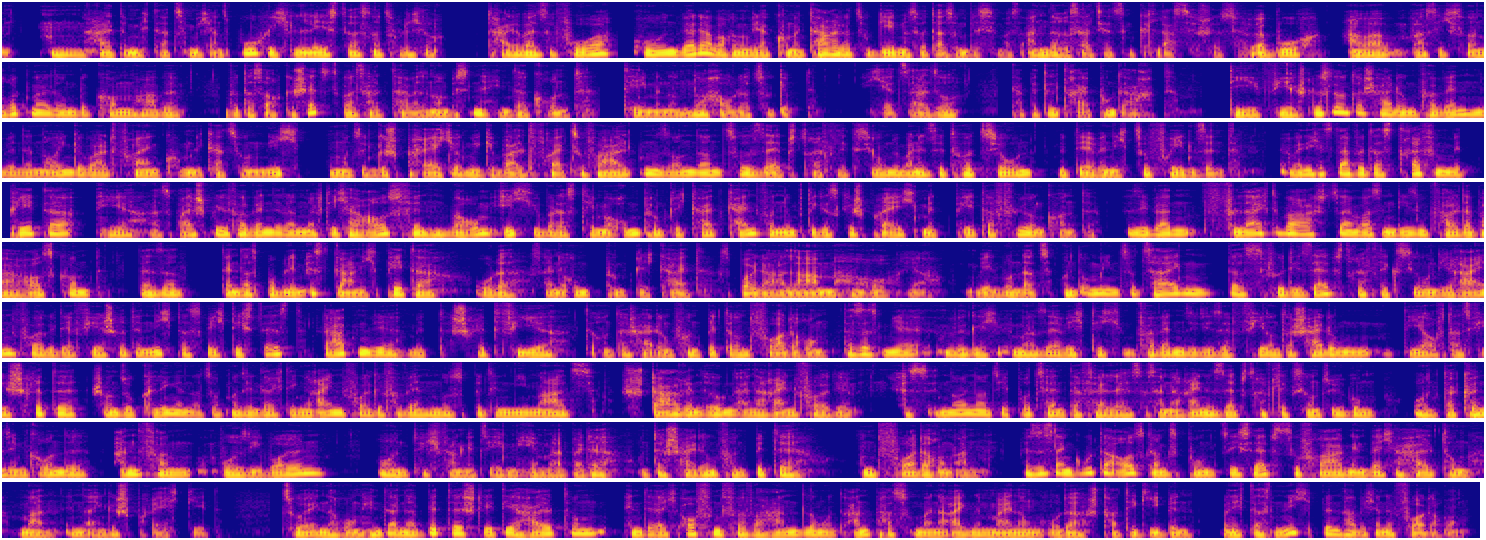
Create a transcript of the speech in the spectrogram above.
halte mich da ziemlich ans Buch. Ich lese das natürlich auch teilweise vor und werde aber auch immer wieder Kommentare dazu geben. Es wird also ein bisschen was anderes als jetzt ein klassisches Hörbuch. Aber was ich so an Rückmeldungen bekommen habe, wird das auch geschätzt, weil es halt teilweise noch ein bisschen Hintergrundthemen und Know-how dazu gibt. Jetzt also Kapitel 3.8. Die vier Schlüsselunterscheidungen verwenden wir in der neuen gewaltfreien Kommunikation nicht, um uns im Gespräch irgendwie gewaltfrei zu verhalten, sondern zur Selbstreflexion über eine Situation, mit der wir nicht zufrieden sind. Wenn ich jetzt dafür das Treffen mit Peter hier als Beispiel verwende, dann möchte ich herausfinden, warum ich über das Thema Unpünktlichkeit kein vernünftiges Gespräch mit Peter führen konnte. Sie werden vielleicht überrascht sein, was in diesem Fall dabei herauskommt, denn das Problem ist gar nicht Peter oder seine Unpünktlichkeit. Spoiler-Alarm, oh, ja, Wen wundert's? Und um Ihnen zu zeigen, dass für die Selbstreflexion die Reihenfolge der vier Schritte nicht das Wichtigste ist, starten wir mit Schritt 4 der Unterscheidung von Bitte und Forderung. Das ist mir wirklich immer sehr wichtig. Verwenden Sie diese vier Unterscheidungen, die ja oft als vier Schritte schon so klingen, als ob man sie in der richtigen Reihenfolge verwenden muss, bitte niemals starr in irgendeiner Reihenfolge. Es in 99 Prozent der Fälle ist es eine reine Selbstreflexionsübung und da können Sie im Grunde anfangen, wo Sie wollen und ich fange jetzt eben hier mal bei der Unterscheidung von Bitte und Forderung an. Es ist ein guter Ausgangspunkt, sich selbst zu fragen, in welcher Haltung man in ein Gespräch geht. Zur Erinnerung, hinter einer Bitte steht die Haltung, in der ich offen für Verhandlung und Anpassung meiner eigenen Meinung oder Strategie bin. Wenn ich das nicht bin, habe ich eine Forderung.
